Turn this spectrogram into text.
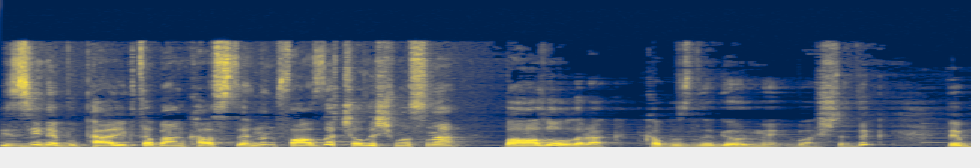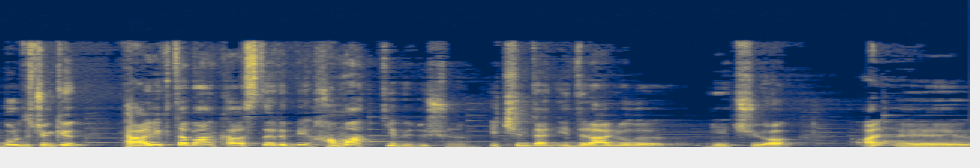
biz yine bu pelvik taban kaslarının fazla çalışmasına bağlı olarak kabızlığı görmeye başladık. Ve burada çünkü pelvik taban kasları bir hamak gibi düşünün. İçinden idrar yolu geçiyor, e,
